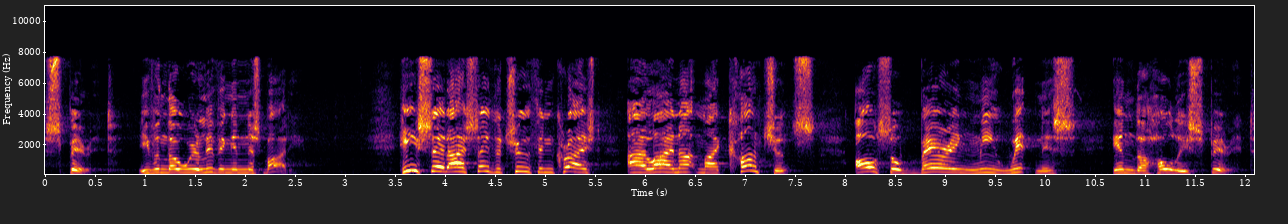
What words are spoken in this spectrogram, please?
spirit, even though we're living in this body. He said, I say the truth in Christ, I lie not my conscience, also bearing me witness in the Holy Spirit.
